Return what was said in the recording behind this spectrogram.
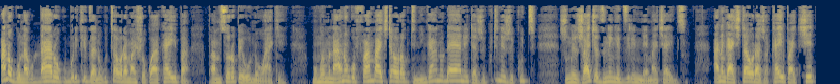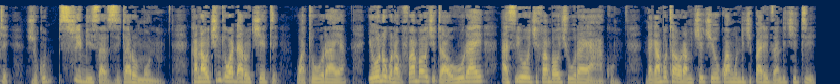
anogona kudaro kuburikidza nokutaura mashoko akaipa pamusoro peunhu hwake. Mumwe munhu anongofamba achitaura kuti nhinge anodai anoita zvekuti nezvekuti? Zvimwe zvacho dzinenge dziri nhema chaidzo. Anenge achitaura zvakaipa chete zvekusvibisa zita romunhu. Kana uchinge wadaro chete watouraya iwe unogona kufamba uchiti hauurayi asi iwe uchifamba uchiuraya hako ndakambotaura muchechi yokwangu ndichiparidza ndichiti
